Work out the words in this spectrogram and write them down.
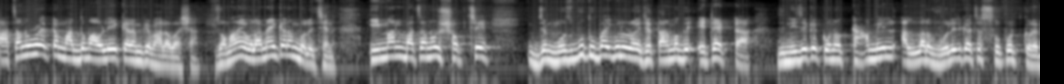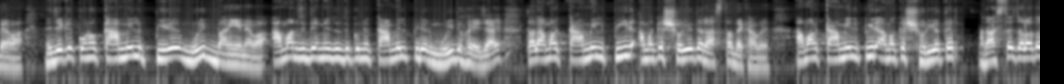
বাঁচানোরও একটা মাধ্যম আউলিয়া কেরামকে ভালোবাসা। জমানায় ওলামাই কেরাম বলেছেন, ইমান বাঁচানোর সবচেয়ে যে মজবুত উপায়গুলো রয়েছে, তার মধ্যে এটা একটা যে নিজেকে কোনো কামিল আল্লাহর বলির কাছে সুপোর্ট করে দেওয়া, নিজেকে কোনো কামিল পীরের মুরিদ বানিয়ে নেওয়া। আমার যদি আমি যদি কোনো কামিল পীরের মুরিদ হয়ে যায় তাহলে আমার কামিল পীর আমাকে শরীয়তের রাস্তা দেখাবে। আমার কামিল পীর আমাকে শরীয়তের রাস্তায় চালাতে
